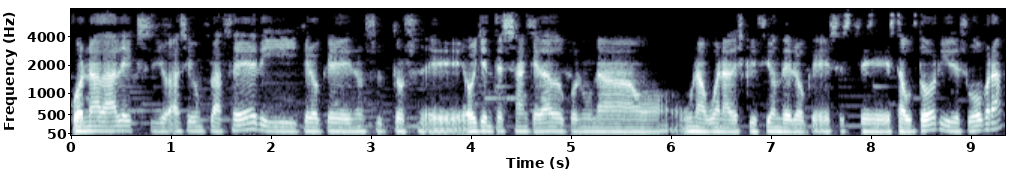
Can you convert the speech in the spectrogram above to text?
Pues nada, Alex, yo, ha sido un placer y creo que nuestros eh, oyentes se han quedado con una, una buena descripción de lo que es este, este autor y de su obra.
